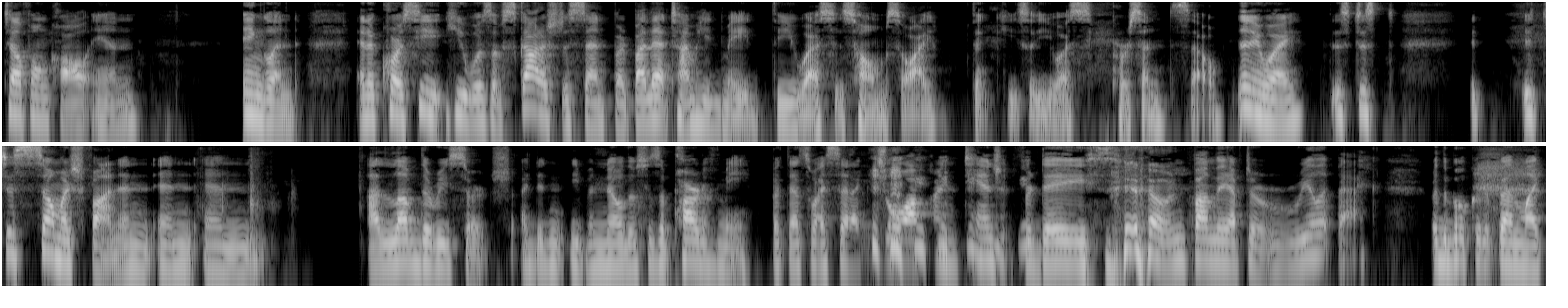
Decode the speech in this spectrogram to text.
telephone call in England. And of course, he he was of Scottish descent, but by that time he'd made the U.S. his home. So I think he's a U.S. person. So anyway, it's just it, it's just so much fun, and and and I love the research. I didn't even know this was a part of me, but that's why I said I could go off on tangent for days, you know, and finally have to reel it back. Or the book would have been like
